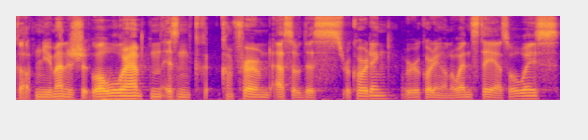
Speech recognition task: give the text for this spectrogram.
got new manager. Well, Wolverhampton isn't c- confirmed as of this recording. We're recording on a Wednesday, as always,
